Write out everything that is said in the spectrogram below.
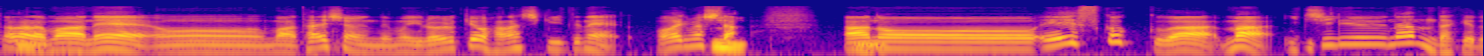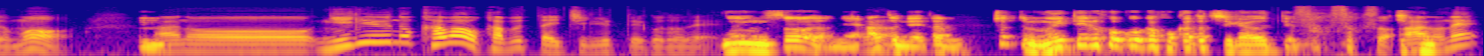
だからまあね、うーん、まあ大将にでもいろいろ今日話聞いてね、わかりました。うんあのーエースコックは、まあ一流なんだけども、うんあのー二流の皮をかぶった一流っていうことで、うん、そうだね。うんあとね、多分、ちょっと向いてる方向が他と違うっていう。そうそうそう。あのね、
